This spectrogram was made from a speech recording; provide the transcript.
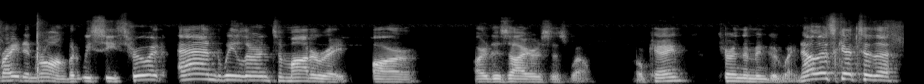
right and wrong, but we see through it and we learn to moderate our our desires as well. Okay, turn them in good way. Now let's get to the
